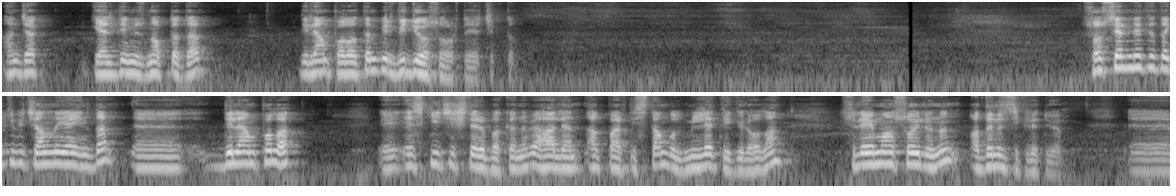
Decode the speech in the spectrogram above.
Ancak geldiğimiz noktada Dilan Polat'ın bir videosu ortaya çıktı. Sosyal medyadaki bir canlı yayında e, Dilan Polat e, eski İçişleri Bakanı ve halen AK Parti İstanbul Milletvekili olan Süleyman Soylu'nun adını zikrediyor. E,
